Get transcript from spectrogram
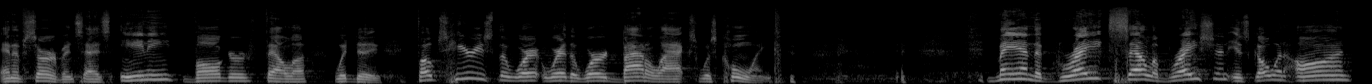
and of servants as any vulgar fella would do. Folks, here is the where the word battle axe was coined. Man, the great celebration is going on.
